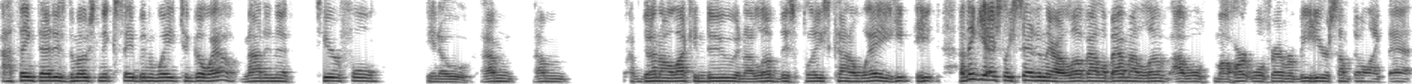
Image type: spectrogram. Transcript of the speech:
I think that is the most Nick Saban way to go out, not in a tearful, you know, I'm, I'm I've done all I can do, and I love this place kind of way. He he, I think he actually said in there, "I love Alabama. I love. I will. My heart will forever be here." Something like that.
